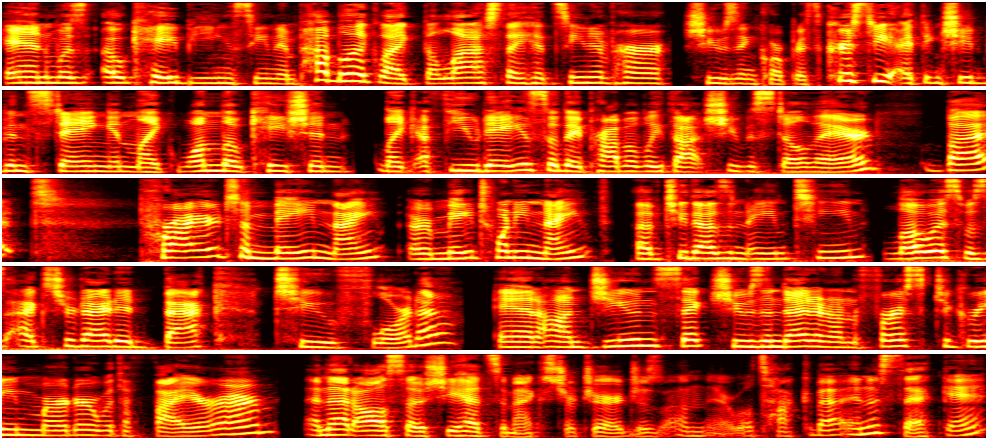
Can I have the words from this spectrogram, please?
and was okay being seen in public. Like the last they had seen of her, she was in Corpus Christi. I think she'd been staying in like one location like a few days, so they probably thought she was still there. But prior to May 9th or May 29th of 2018, Lois was extradited back to Florida. And on June 6th, she was indicted on first degree murder with a firearm. And that also, she had some extra charges on there we'll talk about in a second.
